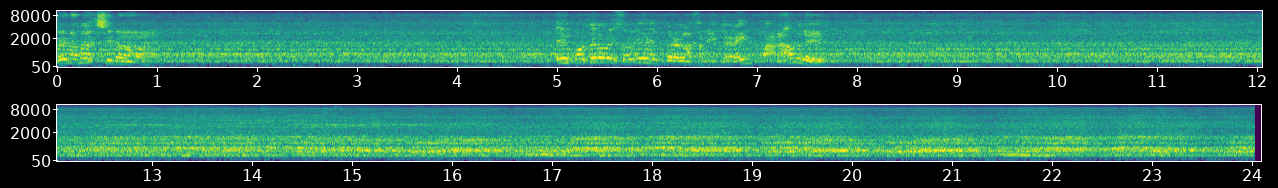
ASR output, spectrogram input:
Pena máxima. El portero lo hizo bien, pero el lanzamiento.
